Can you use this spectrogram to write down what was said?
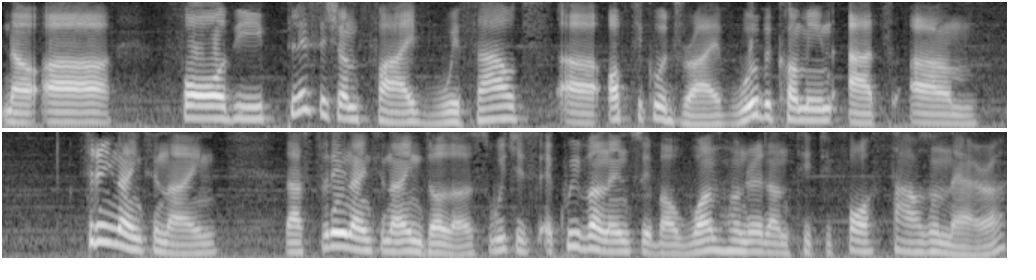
Now, uh, for the PlayStation 5 without uh, optical drive, will be coming at um, 399 that's $399, which is equivalent to about 154,000 naira.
